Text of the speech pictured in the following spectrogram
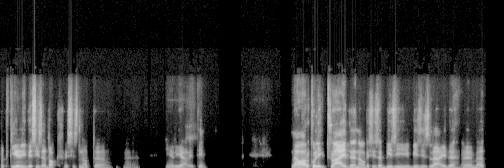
But clearly this is ad hoc, this is not uh, uh in reality. Now, our colleague tried, uh, now this is a busy, busy slide, uh, but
